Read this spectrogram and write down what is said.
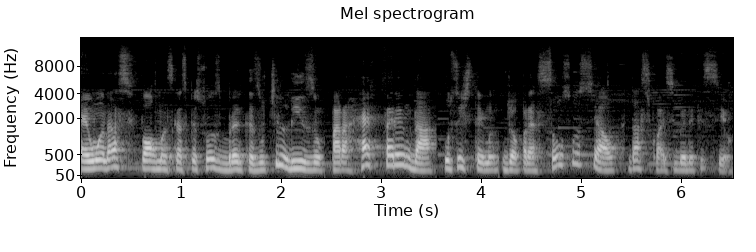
É uma das formas que as pessoas brancas utilizam para referendar o sistema de opressão social das quais se beneficiam.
